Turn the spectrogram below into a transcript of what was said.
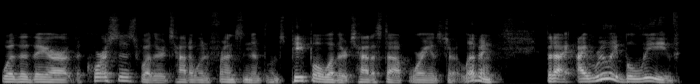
whether they are the courses, whether it's how to win friends and influence people, whether it's how to stop worrying and start living. But I, I really believe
